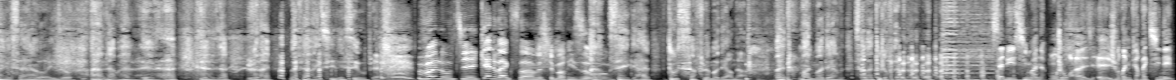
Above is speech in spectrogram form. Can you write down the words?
Oui, ça, Maurizo. Ah, non, ouais, ouais, ouais, je voudrais me faire vacciner, s'il vous plaît. Volontiers. Quel vaccin, monsieur Morisot? Alors, c'est égal, tout sauf le Moderna. Ouais, moi, le Moderne, ça m'a toujours fait peur. Salut Simone, bonjour, euh, euh, je voudrais me faire vacciner.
